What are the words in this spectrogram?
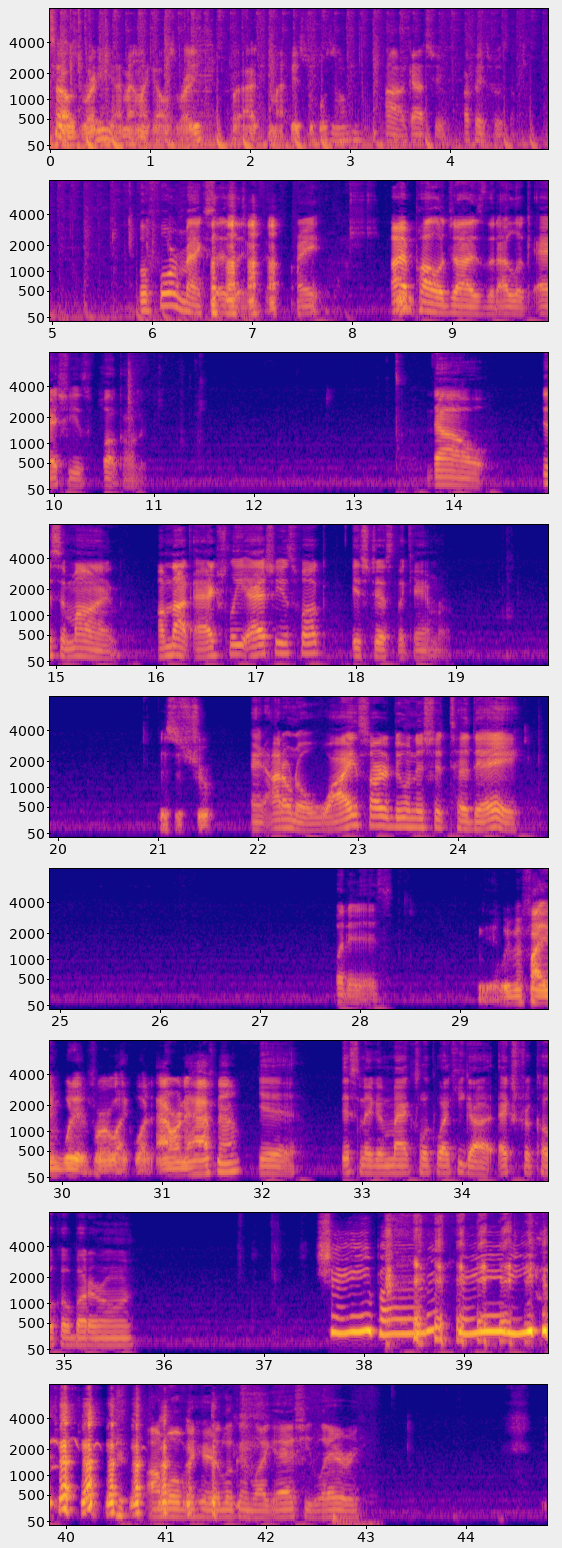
Said I was ready, I meant like I was ready, but I, my Facebook wasn't open. Ah, got you. My face was. Open. Before Max says anything, right? I apologize that I look ashy as fuck on it. Now, just in mind, I'm not actually ashy as fuck. It's just the camera. This is true. And I don't know why it started doing this shit today. But it is. Yeah, we've been fighting with it for like what hour and a half now. Yeah. This nigga Max looked like he got extra cocoa butter on. Shea butter, baby. I'm over here looking like Ashy Larry.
